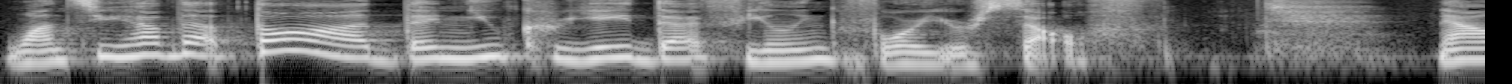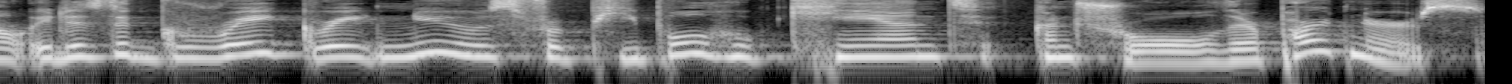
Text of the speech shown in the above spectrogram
Once you have that thought, then you create that feeling for yourself. Now, it is a great, great news for people who can't control their partners.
